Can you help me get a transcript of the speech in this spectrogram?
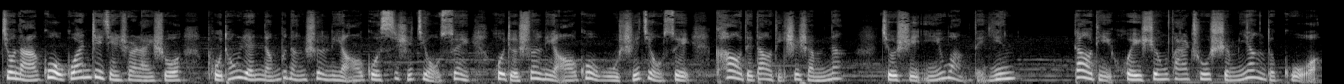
就拿过关这件事来说，普通人能不能顺利熬过四十九岁，或者顺利熬过五十九岁，靠的到底是什么呢？就是以往的因，到底会生发出什么样的果？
